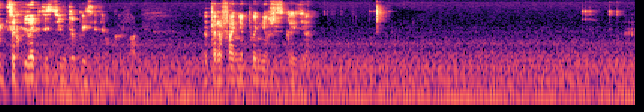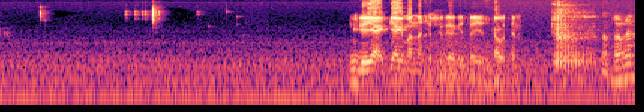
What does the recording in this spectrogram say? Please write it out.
co chwilę ktoś ci w dupie siedział, kurwa. A teraz fajnie płynnie wszystko idzie. Gier- Gierman na środku drogi stoi scoutem. Naprawdę?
